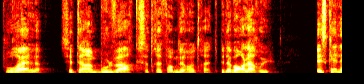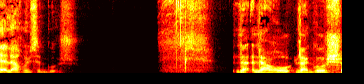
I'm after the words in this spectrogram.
pour elle, c'était un boulevard, cette réforme des retraites. Mais d'abord, la rue. Est-ce qu'elle est à la rue, cette gauche? La, la ro- la gauche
